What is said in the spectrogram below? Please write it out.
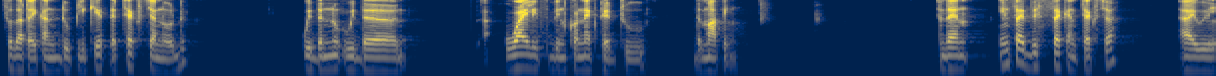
so that I can duplicate the texture node with the with the while it's been connected to the mapping. And then inside this second texture, I will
